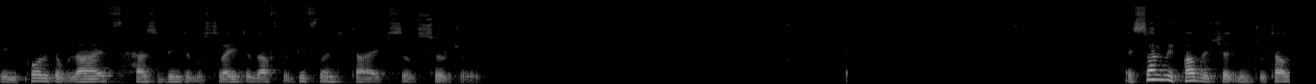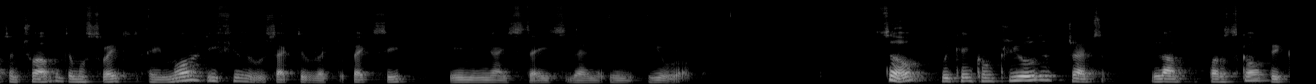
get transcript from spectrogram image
in quality of life has been demonstrated after different types of surgery. A survey published in 2012 demonstrated a more diffuse resective rectopexy in the United States than in Europe. So, we can conclude that laparoscopic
